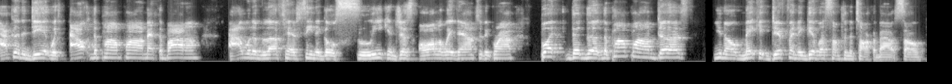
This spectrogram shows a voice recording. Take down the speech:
I could have did without the pom pom at the bottom. I would have loved to have seen it go sleek and just all the way down to the ground. But the the the pom pom does, you know, make it different and give us something to talk about. So,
